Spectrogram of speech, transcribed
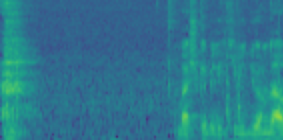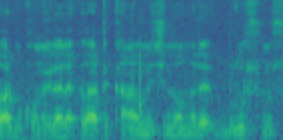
başka bir iki videom daha var bu konuyla alakalı. Artık kanalın içinde onları bulursunuz.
